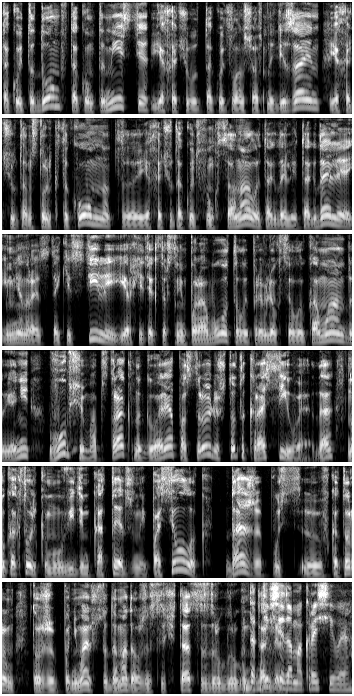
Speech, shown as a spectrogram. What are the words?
такой-то дом в таком-то месте, я хочу вот такой-то ландшафтный дизайн, я хочу там столько-то комнат, я хочу такой-то функционал и так далее, и так далее, и мне нравятся такие стили, и архитектор с ним поработал, и привлек целую команду, и они, в общем, абстрактно говоря, построили что-то красивое, да, но как только мы увидим коттеджный поселок, даже, пусть э, в котором тоже понимают, что дома должны сочетаться с друг другом. Да, где все дома красивые.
